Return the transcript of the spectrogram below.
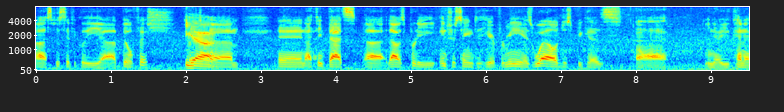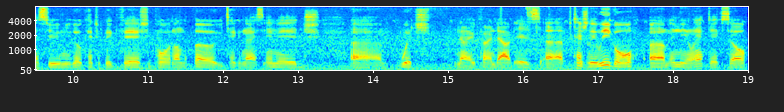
uh, specifically uh, billfish. Yeah. Um, and I think that's uh, that was pretty interesting to hear for me as well, just because uh, you know you kind of assume you go catch a big fish, you pull it on the boat, you take a nice image, um, which now you find out is uh, potentially illegal um, in the Atlantic. So,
